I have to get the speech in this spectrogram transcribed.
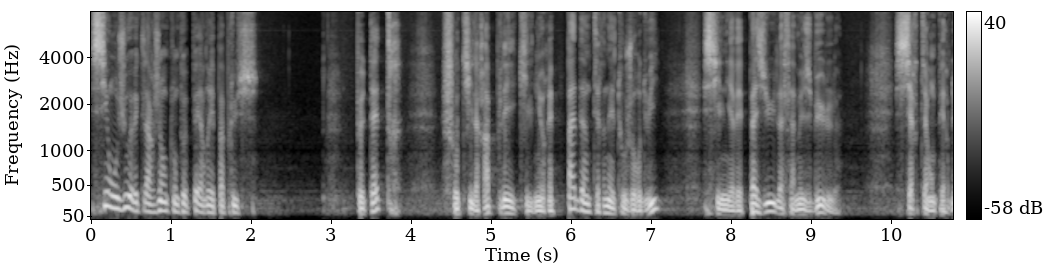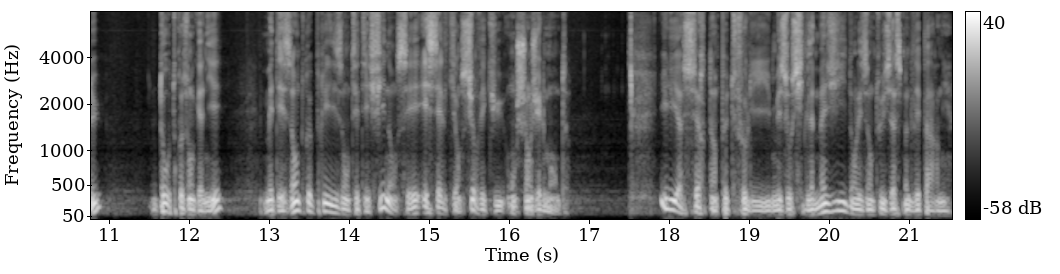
si on joue avec l'argent qu'on peut perdre et pas plus, peut-être faut-il rappeler qu'il n'y aurait pas d'Internet aujourd'hui s'il n'y avait pas eu la fameuse bulle. Certains ont perdu, d'autres ont gagné, mais des entreprises ont été financées et celles qui ont survécu ont changé le monde. Il y a certes un peu de folie, mais aussi de la magie dans les enthousiasmes de l'épargne.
